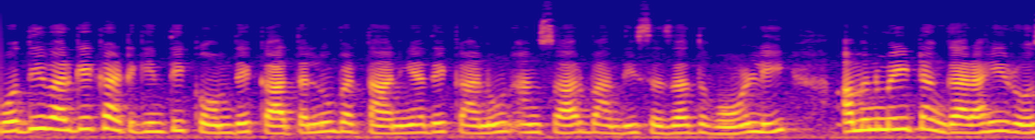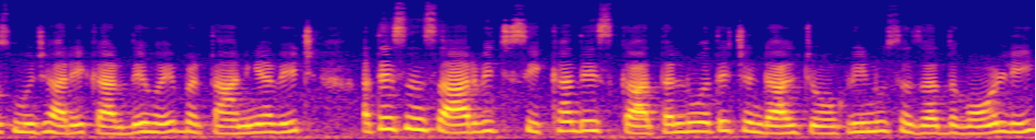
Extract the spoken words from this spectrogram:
ਮੋਦੀ ਵਰਗੇ ਘੱਟ ਗਿਣਤੀ ਕੌਮ ਦੇ ਕਾਤਲ ਨੂੰ ਬਰਤਾਨੀਆ ਦੇ ਕਾਨੂੰਨ ਅਨੁਸਾਰ ਬਣਦੀ ਸਜ਼ਾ ਦਿਵਾਉਣ ਲਈ ਅਮਨਮਈ ਢੰਗਾਂ ਰਾਹੀਂ ਰੋਸ ਮੁਜ਼ਾਹਰੇ ਕਰਦੇ ਹੋਏ ਬਰਤਾਨੀਆ ਵਿੱਚ ਅਤੇ ਸੰਸਾਰ ਵਿੱਚ ਸਿੱਖਾਂ ਦੇ ਇਸ ਕਾਤਲ ਨੂੰ ਅਤੇ ਚੰਡਾਲ ਚੌਂਕੜੀ ਨੂੰ ਸਜ਼ਾ ਦਿਵਾਉਣ ਲਈ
